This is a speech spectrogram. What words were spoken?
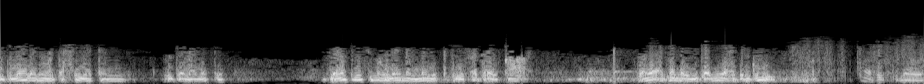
إجلالا وتحية لجلالته. سيجلس مولانا الملك في صدر القاعة ويأذن الجميع بالجلوس هذه التلاوة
